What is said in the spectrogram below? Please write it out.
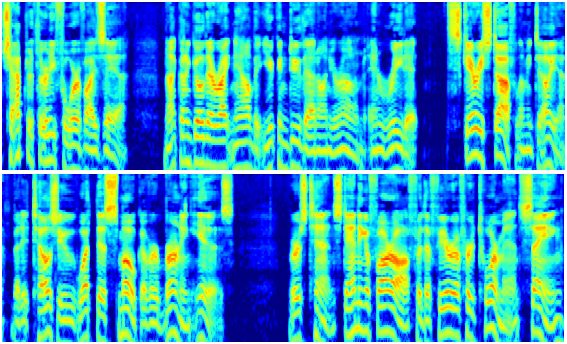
chapter 34 of Isaiah. Not going to go there right now, but you can do that on your own and read it. Scary stuff, let me tell you, but it tells you what this smoke of her burning is. Verse 10 Standing afar off for the fear of her torment, saying,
